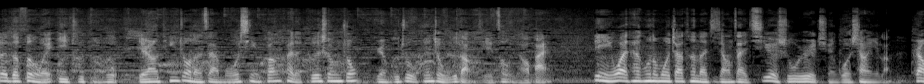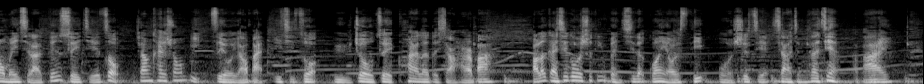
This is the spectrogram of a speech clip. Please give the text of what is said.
乐的氛围溢出屏幕，也让听众呢在魔性欢快的歌声中忍不住跟着舞蹈节奏摇摆。电影《外太空的莫扎特》呢，即将在七月十五日全国上映了，让我们一起来跟随节奏，张开双臂，自由摇摆，一起做宇宙最快乐的小孩吧！好了，感谢各位收听本期的光影 OST，我是杰，下节目再见，拜拜。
